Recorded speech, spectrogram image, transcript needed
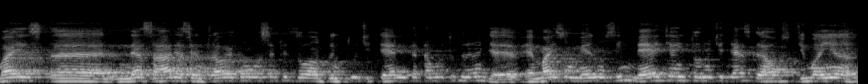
mas é, nessa área central é como você frisou, a amplitude térmica está muito grande, é, é, mais ou menos em média em torno de 10 graus. De manhã,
